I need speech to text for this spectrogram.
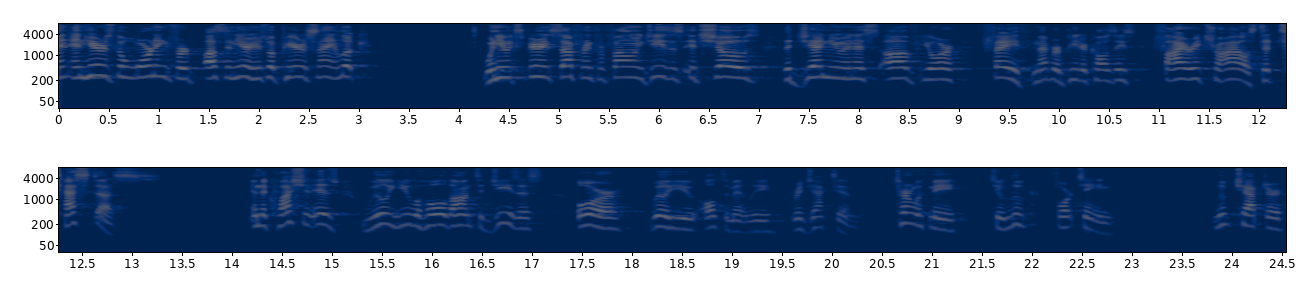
And, and here's the warning for us in here. Here's what Peter is saying. Look, when you experience suffering for following Jesus, it shows the genuineness of your faith. Remember, Peter calls these fiery trials to test us. And the question is will you hold on to Jesus or will you ultimately reject him? Turn with me to Luke 14. Luke chapter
